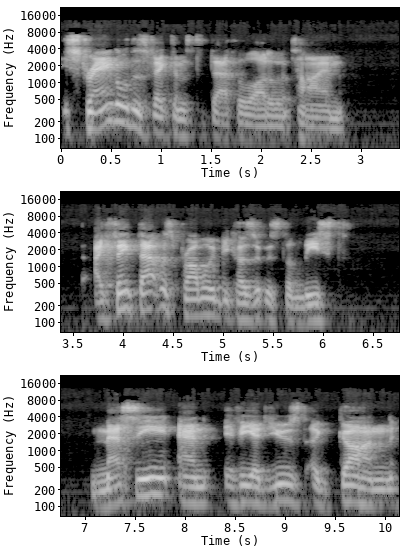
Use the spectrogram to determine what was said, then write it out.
he strangled his victims to death a lot of the time. I think that was probably because it was the least messy, and if he had used a gun,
